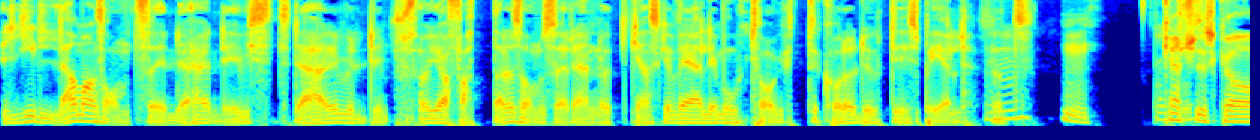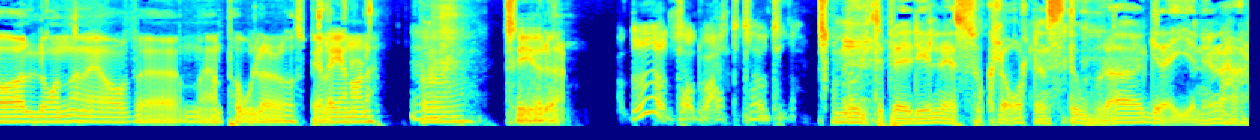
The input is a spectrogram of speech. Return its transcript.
Gillar man sånt så är det här, det är visst, det här är väl, det- så jag fattar det som, så är det ändå ett ganska väl emottaget Call of Duty-spel. Mm. Kanske du ska låna det av eh, med en polare och spela igenom det. Mm. Se hur det är. Det är kan jag tycka. Multiplayer-delen är såklart den stora grejen i det här.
